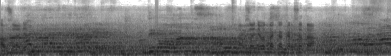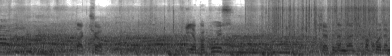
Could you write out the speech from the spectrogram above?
А сзади? А сзади вот такая красота. Так, что? Я пакуюсь. Сейчас підемо далі походимо.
